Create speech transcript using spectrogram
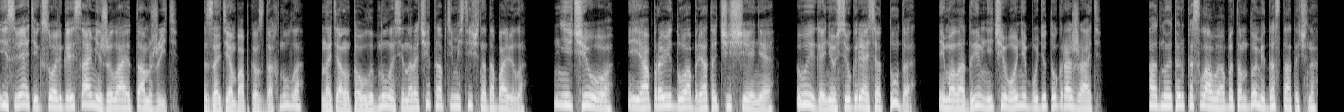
и Святик с Ольгой сами желают там жить». Затем бабка вздохнула, натянуто улыбнулась и нарочито оптимистично добавила. «Ничего, я проведу обряд очищения, выгоню всю грязь оттуда, и молодым ничего не будет угрожать. Одной только славы об этом доме достаточно».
